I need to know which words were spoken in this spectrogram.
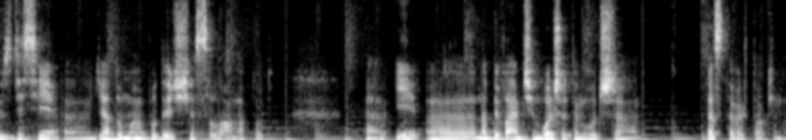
USDC, е, я думаю, буде ще Solana тут. Е, І е, набиваємо чим більше, тим лучше тестових токенів.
